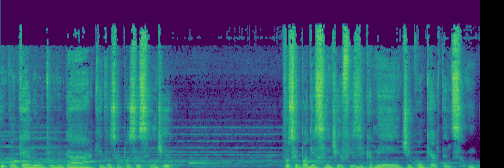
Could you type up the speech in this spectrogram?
ou qualquer outro lugar que você possa sentir. Você pode sentir fisicamente qualquer tensão,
